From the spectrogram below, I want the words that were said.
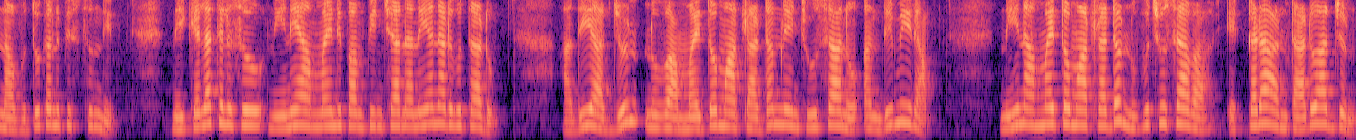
నవ్వుతూ కనిపిస్తుంది. నీకెలా తెలుసు? నేనే అమ్మాయిని పంపించానని అని అడుగుతాడు. అది అర్జున్ నువ్వు అమ్మాయితో మాట్లాడడం నేను చూశాను అంది మీరా. నేను అమ్మాయితో మాట్లాడడం నువ్వు చూసావా ఎక్కడా అంటాడు అర్జున్.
